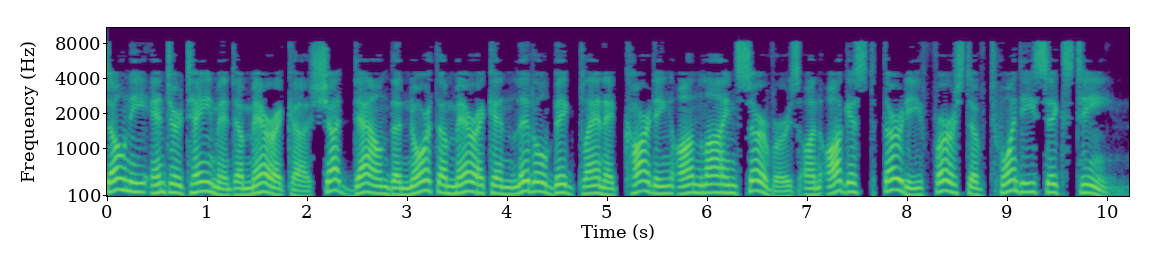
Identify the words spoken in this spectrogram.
Sony Entertainment America shut down the North American Little Big Planet karting online servers on August 31 of 2016.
